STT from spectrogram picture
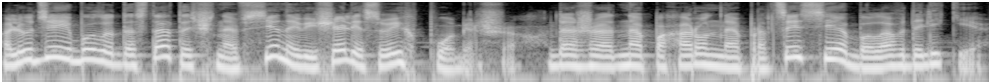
Людей было достаточно, все навещали своих померших. Даже одна похоронная процессия была вдалеке.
